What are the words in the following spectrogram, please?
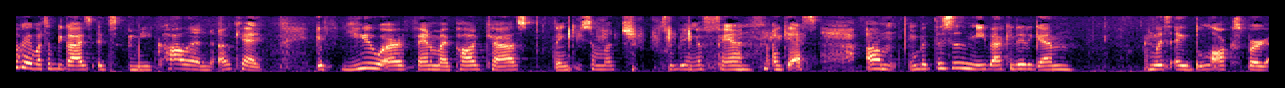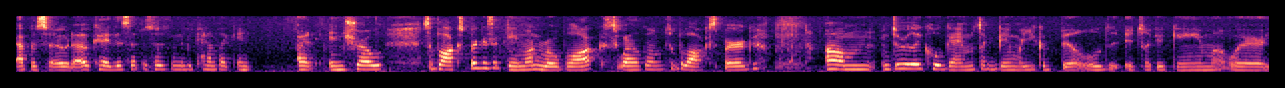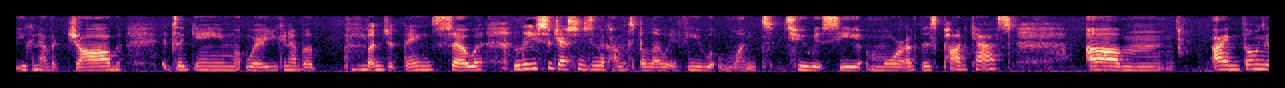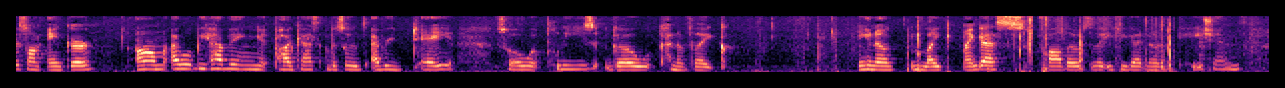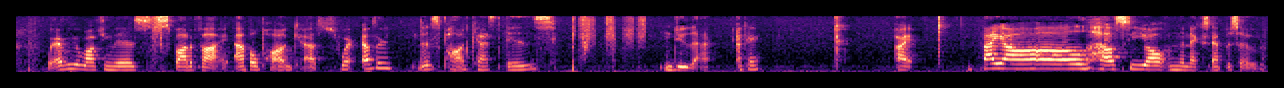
Okay, what's up, you guys? It's me, Colin. Okay, if you are a fan of my podcast, thank you so much for being a fan, I guess. Um, but this is me back at it again with a Bloxburg episode. Okay, this episode is going to be kind of like an, an intro. So, Bloxburg is a game on Roblox. Welcome to Bloxburg. Um, it's a really cool game. It's like a game where you could build. It's like a game where you can have a job. It's a game where you can have a bunch of things. So leave suggestions in the comments below if you want to see more of this podcast. Um, I'm filming this on Anchor. Um, I will be having podcast episodes every day, so please go kind of like, you know, like, I guess, follow so that you can get notifications wherever you're watching this Spotify, Apple Podcasts, wherever this podcast is, do that, okay? Alright. Bye, y'all. I'll see y'all in the next episode.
